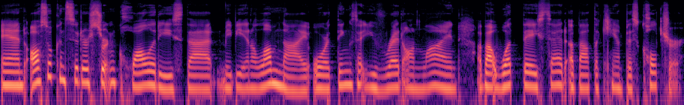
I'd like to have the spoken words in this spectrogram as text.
And also consider certain qualities that maybe an alumni or things that you've read online about what they said about the campus culture.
